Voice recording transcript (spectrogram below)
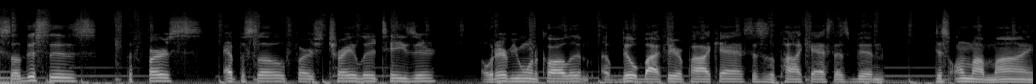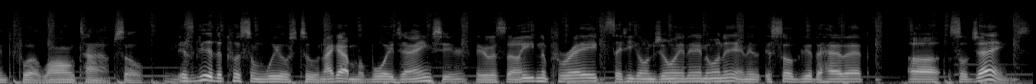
so this is the first episode, first trailer, teaser, or whatever you want to call it, a Built by Fear podcast. This is a podcast that's been just on my mind for a long time. So it's good to put some wheels to it. And I got my boy James here. It was uh, Leading the parade, said he gonna join in on it, and it, it's so good to have that. Uh, so James,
